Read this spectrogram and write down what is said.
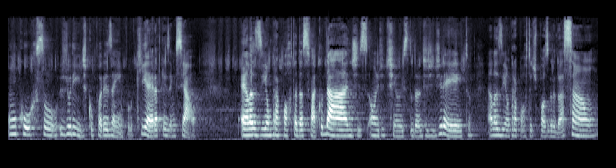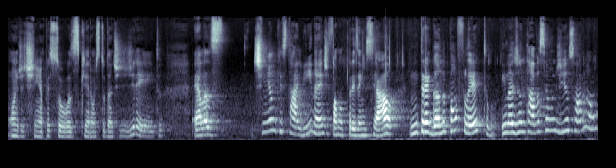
um curso jurídico, por exemplo, que era presencial? Elas iam para a porta das faculdades, onde tinham estudantes de direito, elas iam para a porta de pós-graduação, onde tinha pessoas que eram estudantes de direito. Elas tinham que estar ali, né, de forma presencial, entregando panfleto. E não adiantava ser um dia só, não,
